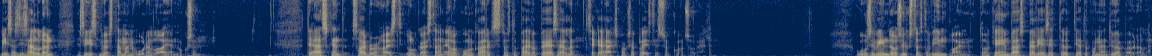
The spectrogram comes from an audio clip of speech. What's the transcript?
lisäsisällön ja siis myös tämän uuden laajennuksen. The Ascent Cyberheist julkaistaan elokuun 18. päivä PClle sekä Xbox- ja PlayStation-konsoleille. Uusi Windows 11 Vimpain tuo Game Pass-peliesittely tietokoneen työpöydällä.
